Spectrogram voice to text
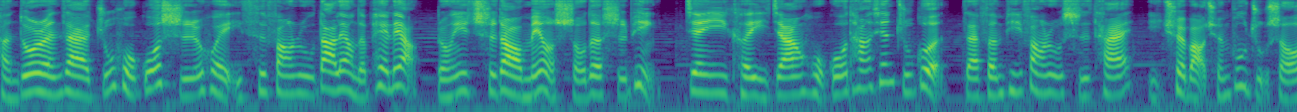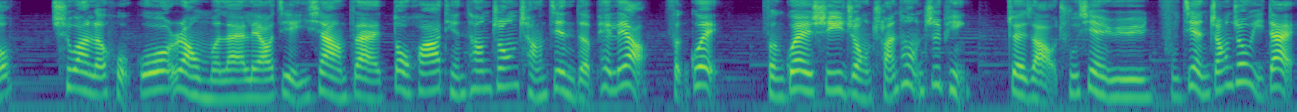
很多人在煮火锅时会一次放入大量的配料，容易吃到没有熟的食品。建议可以将火锅汤先煮滚，再分批放入食材，以确保全部煮熟。吃完了火锅，让我们来了解一下在豆花甜汤中常见的配料——粉桂。粉桂是一种传统制品，最早出现于福建漳州一带。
